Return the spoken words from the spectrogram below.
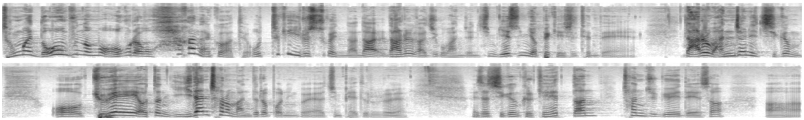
정말 너무 너무 억울하고 화가 날 것 같아요. 어떻게 이럴 수가 있나? 나 나를 가지고 완전히 지금 예수님 옆에 계실 텐데 나를 완전히 지금 어, 교회의 어떤 이단처럼 만들어 버린 거예요. 지금 베드로를. 그래서 지금 그렇게 했던 천주교에 대해서 어,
